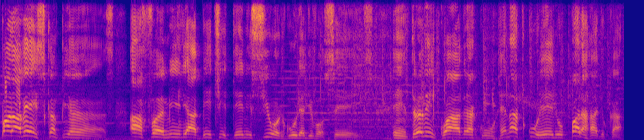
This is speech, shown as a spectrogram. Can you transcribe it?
Parabéns, campeãs! A família Beat Tênis se orgulha de vocês entrando em quadra com Renato Coelho para a Rádio Cap.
